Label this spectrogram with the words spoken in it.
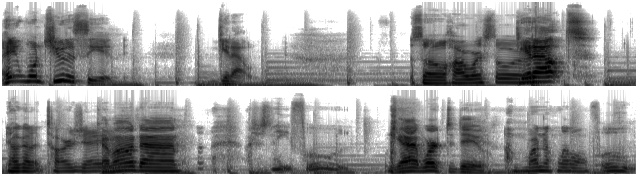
I didn't want you to see it. Get out. So hardware store. Get out. Y'all got a Target. Come on, Don. I just need food. We got work to do. I'm running low on food.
